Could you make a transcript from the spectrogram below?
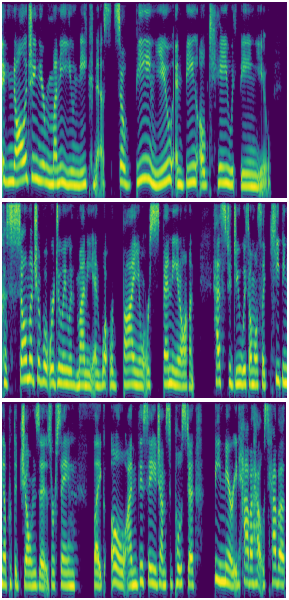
acknowledging your money uniqueness. So being you and being okay with being you. Because so much of what we're doing with money and what we're buying and what we're spending it on has to do with almost like keeping up with the Joneses or saying, yes. like, oh, I'm this age, I'm supposed to be married, have a house, have a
